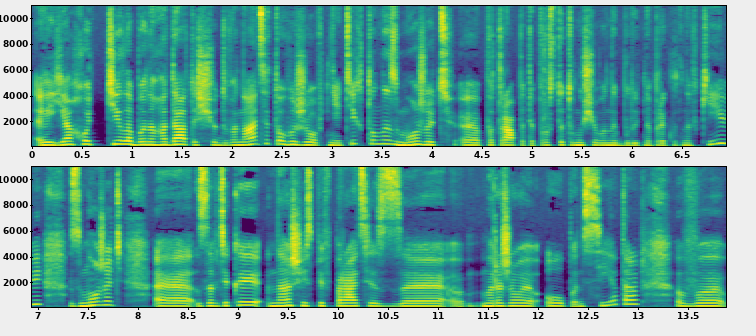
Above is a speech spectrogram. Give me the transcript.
Е, я хотіла би нагадати, що 12 жовтня ті, хто не зможуть е, потрапити, просто тому що вони будуть, наприклад, не в Києві, зможуть завдяки нашій співпраці з мережою Open Theater в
